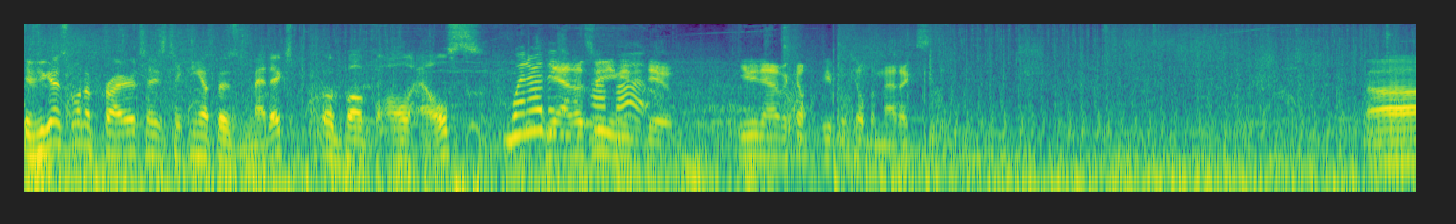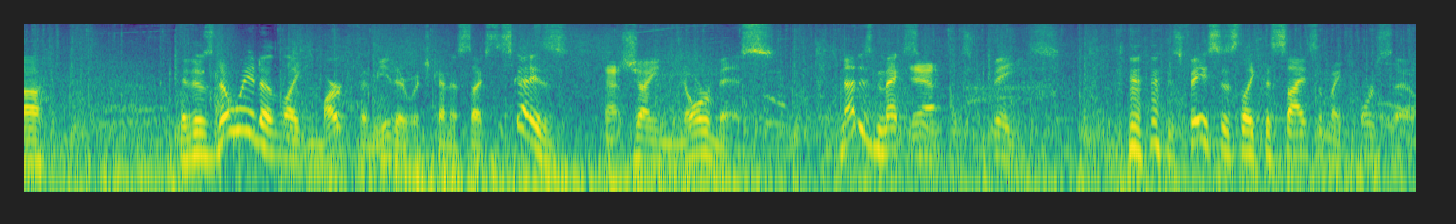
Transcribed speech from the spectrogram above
If you guys want to prioritize taking out those medics above all else, when are they Yeah, gonna that's what you need up? to do. You need to have a couple people kill the medics. uh, yeah, there's no way to like mark them either, which kind of sucks. This guy is Yeah. ginormous. Not his Mexican, Yeah. his face. his face is like the size of my torso.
